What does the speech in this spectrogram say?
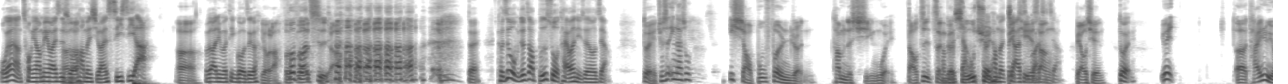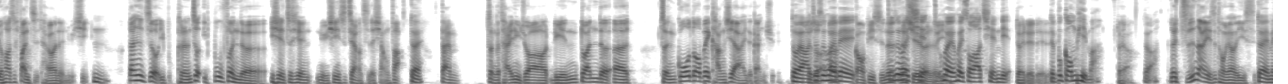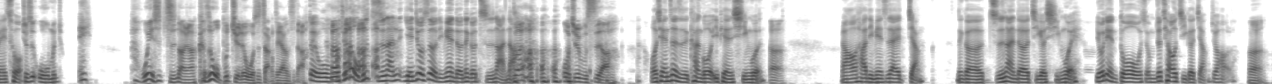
我刚刚讲崇洋媚外是说他们喜欢 CCR，啊，我不知道你有没有听过这个？有啦，佛佛佛佛齿齿啊，对，可是我们就知道，不是所有台湾女生都这样。对，就是应该说一小部分人他们的行为导致整个族群他们被贴上标签，对，因为呃台女的话是泛指台湾的女性，嗯，但是只有一，可能只有一部分的一些这些女性是这样子的想法，对，但整个台女就要连端的呃，整锅都被扛下来的感觉，对啊，就是会被关我屁事，那就是会牵会会受到牵连，对对对对，不公平嘛，对啊，对啊？所以直男也是同样的意思，对，没错，就是我们就哎，我也是直男啊，可是我不觉得我是长这样子的、啊，对我我觉得我不是直男研究社里面的那个直男对啊。啊，我觉得不是啊，我前阵子看过一篇新闻，嗯。然后它里面是在讲那个直男的几个行为，有点多，我就我们就挑几个讲就好了。嗯，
